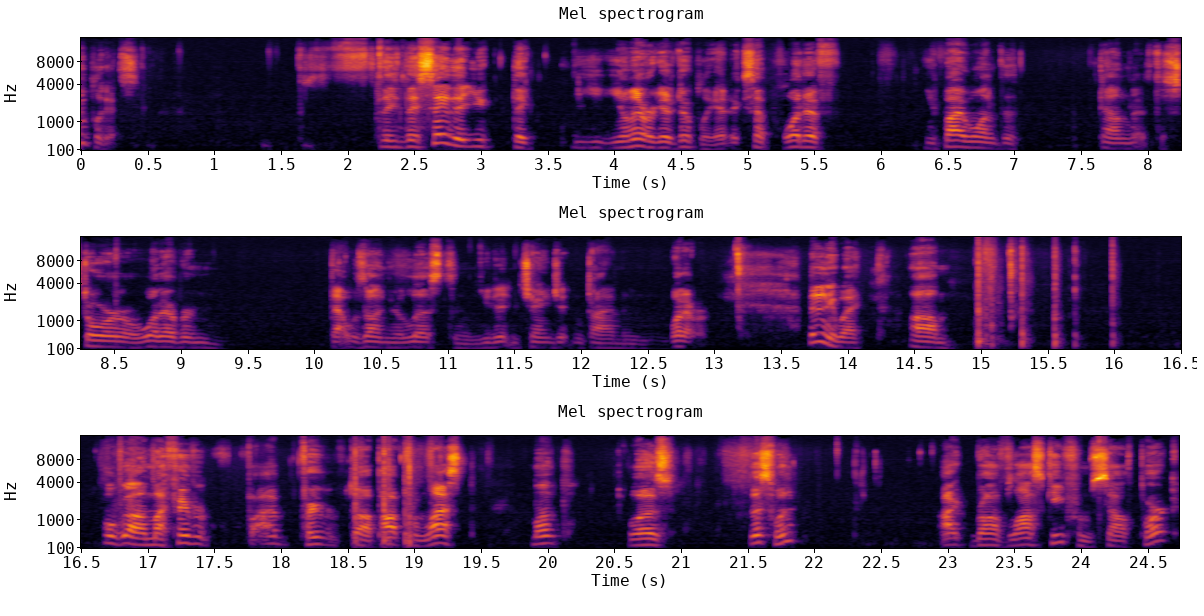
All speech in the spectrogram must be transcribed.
duplicates. They, they say that you they you'll never get a duplicate, except what if you buy one the, down at the store or whatever, and that was on your list and you didn't change it in time and whatever. But anyway, um, oh, uh, my favorite five, favorite uh, pop from last month was this one, Ike Broflovski from South Park.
